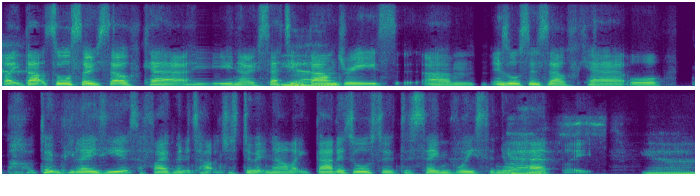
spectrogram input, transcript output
like that's also self-care you know setting Yeah. boundaries um is also self-care or "Oh, don't be lazy it's a five minute talk just do it now like that is also the same voice in your head like yeah.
